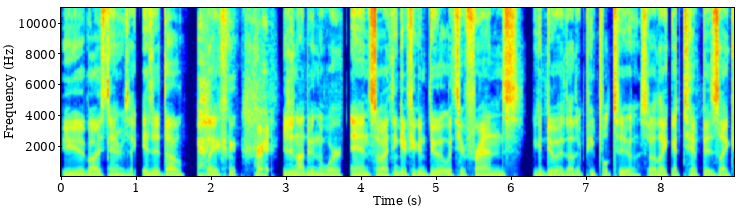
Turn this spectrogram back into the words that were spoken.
be a bystander. It's like, is it though? Like Right. you're just not doing the work. And so I think if you can do it with your friends, you can do it with other people too. So like a tip is like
